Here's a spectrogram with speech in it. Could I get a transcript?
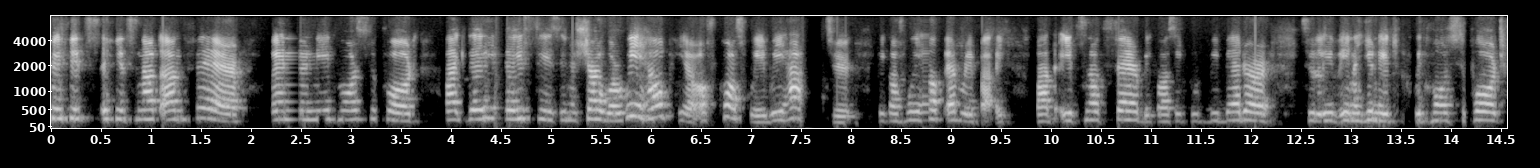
it's it's not unfair when you need more support. Like daily basis in a shower, we help here. Of course, we we have to because we help everybody. But it's not fair because it would be better to live in a unit with more support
